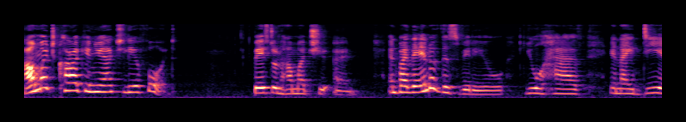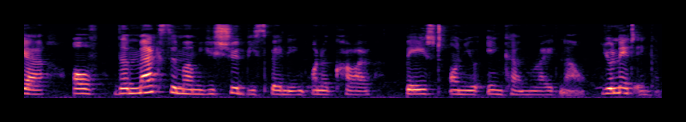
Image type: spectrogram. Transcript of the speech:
How much car can you actually afford based on how much you earn? And by the end of this video, you'll have an idea of the maximum you should be spending on a car based on your income right now, your net income,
